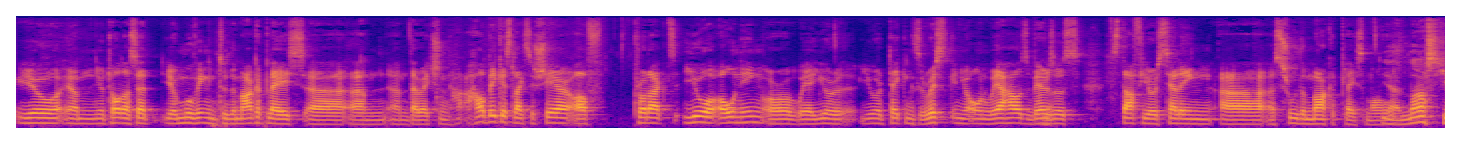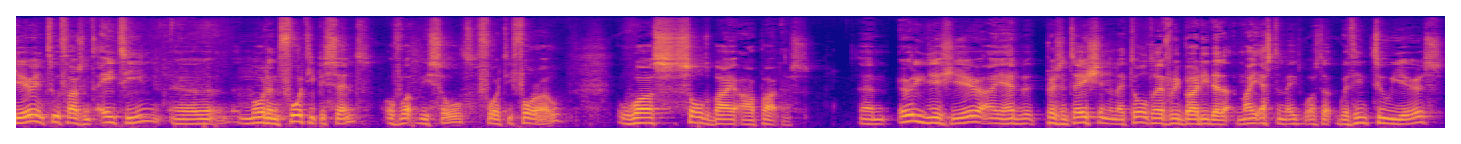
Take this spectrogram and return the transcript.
You um, you told us that you're moving into the marketplace uh, um, um, direction. How big is like the share of products you're owning, or where you're you're taking the risk in your own warehouse versus yeah. stuff you're selling uh, through the marketplace model? Yeah, last year in 2018, uh, more than 40% of what we sold, 440, was sold by our partners. Um, early this year, I had a presentation and I told everybody that my estimate was that within two years,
